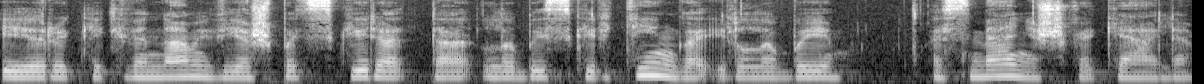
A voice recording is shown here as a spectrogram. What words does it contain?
ir kiekvienam viešpats skiria tą labai skirtingą ir labai asmenišką kelią.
